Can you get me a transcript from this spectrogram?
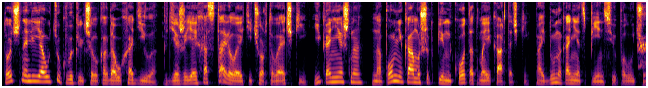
Точно ли я утюг выключил, когда уходила? Где же я их оставила, эти чертовые очки? И, конечно, напомни камушек пин-код от моей карточки. Пойду, наконец, пенсию получу.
